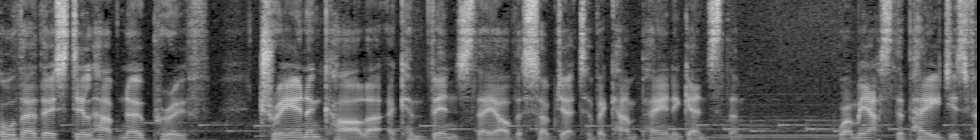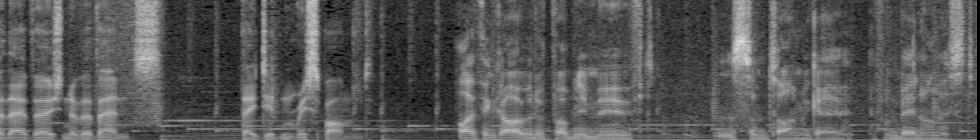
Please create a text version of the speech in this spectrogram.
Although they still have no proof, Trian and Carla are convinced they are the subject of a campaign against them. When we asked the pages for their version of events, they didn't respond. I think I would have probably moved some time ago, if I'm being honest.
